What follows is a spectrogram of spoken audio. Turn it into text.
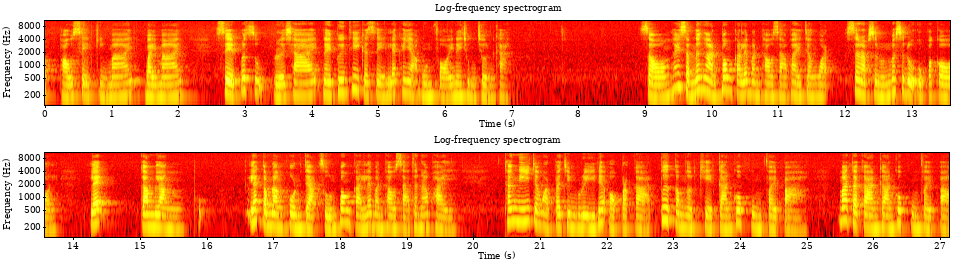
ดเผาเศษกิ่งไม้ ใบไม้ เศษวัสดุเหลือใช้ในพื้นที่เกษตรและขยะมูลฝอยในชุมชนค่ะ 2. ให้สำนักงงานป้องกันและบรรเทาสาภัยจังหวัด สนับสนุนวัสดุอุปกรณ์ และกำลัง และกำลังพลจากศูนย์ป้องกันและบรรเทาสาธารณภัย ทั้งนี้จังหวัดปราจินบุรีได้ออกประกาศเพื่อกำหนดเขตการควบคุมไฟป่า มาตรการการควบคุมไฟป่า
